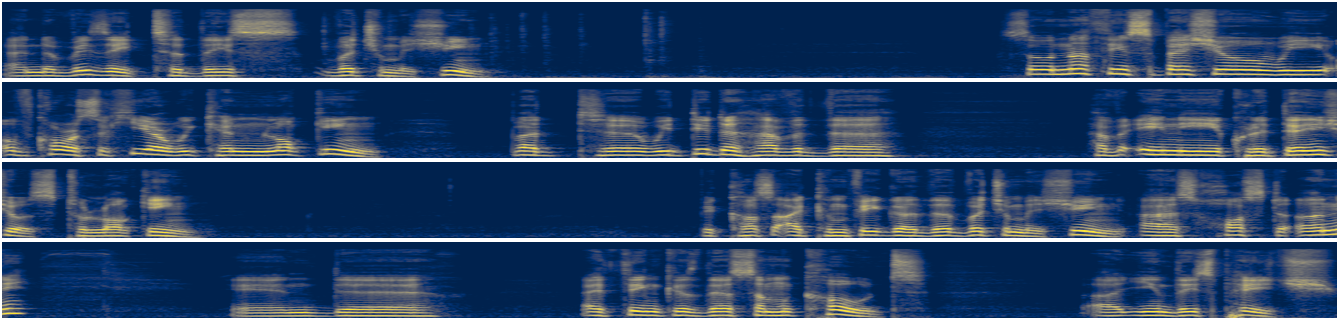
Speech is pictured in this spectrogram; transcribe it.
and visit this virtual machine. So nothing special. We of course here we can log in, but uh, we didn't have the have any credentials to log in because I configure the virtual machine as host only, and uh, I think there's some code uh, in this page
